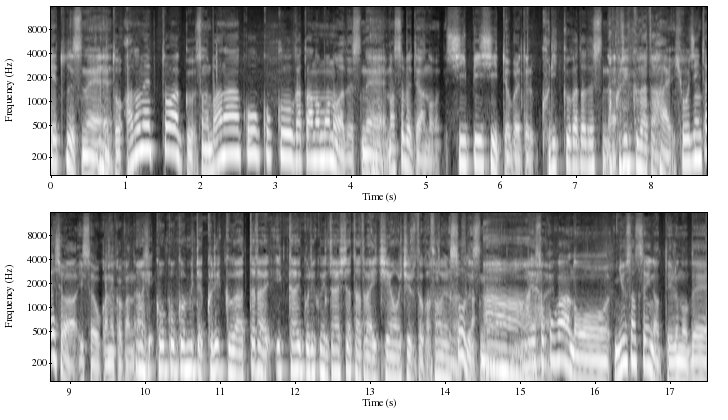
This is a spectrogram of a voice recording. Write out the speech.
えっとですね、ええっと、アドネットワークそのバナー広告型のものはですね、えまあ、全てあの CPC と呼ばれてるクリック型ですね。クリック型。はい。表示に対しては一切お金かかんない。広告を見てクリックがあったら、1回クリックに対しては例えば1円落ちるとかそういうのそうですね。で、はいはい、そこがあの入札制になっているので、え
